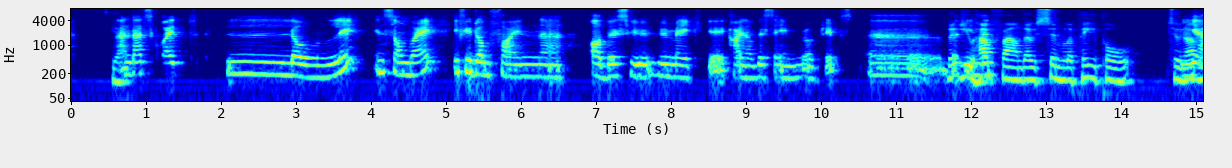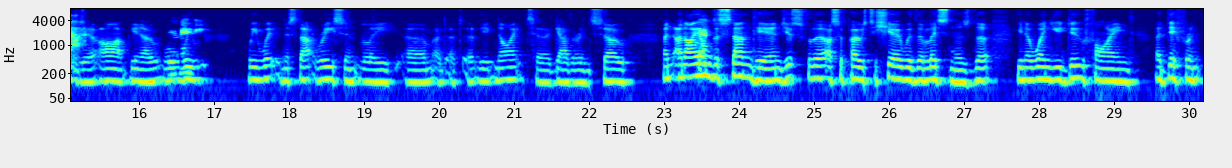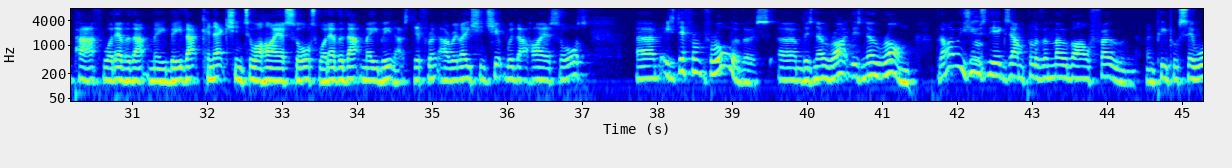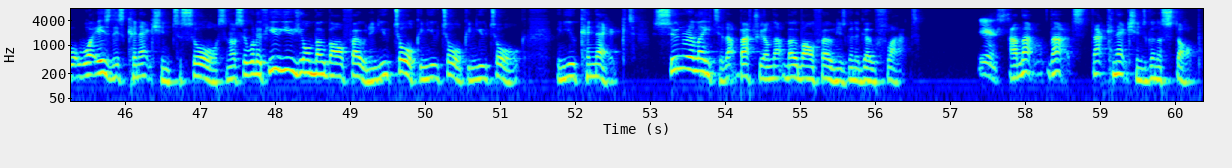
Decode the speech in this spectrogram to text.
yeah. and that's quite lonely in some way if you don't find uh, others who who make uh, kind of the same road trips. Uh, but, but, you have found those similar people to know yeah. you are you know we we witnessed that recently um, at, at, at, the ignite uh, gathering so and and I yeah. understand here and just for the I suppose to share with the listeners that you know when you do find a different path whatever that may be that connection to a higher source whatever that may be that's different our relationship with that higher source um, is different for all of us. Um, there's no right, there's no wrong. But I always use the example of a mobile phone, and people say, well, what is this connection to source? And I say, well, if you use your mobile phone and you talk and you talk and you talk and you connect, sooner or later that battery on that mobile phone is going to go flat. Yes. And that that that connection is going to stop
